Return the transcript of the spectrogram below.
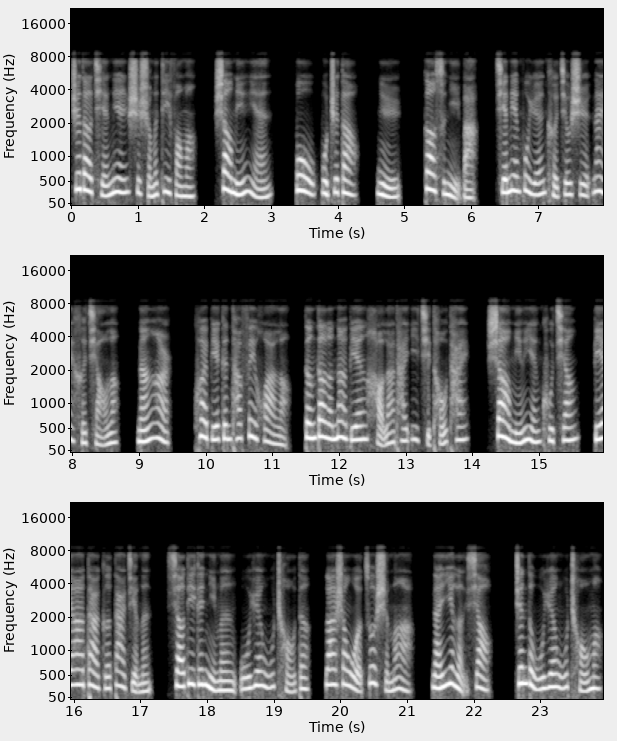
知道前面是什么地方吗？邵明言，不，不知道。女，告诉你吧，前面不远可就是奈何桥了。男二，快别跟他废话了。等到了那边，好拉他一起投胎。邵明言哭腔，别啊，大哥大姐们，小弟跟你们无冤无仇的，拉上我做什么啊？南一冷笑，真的无冤无仇吗？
